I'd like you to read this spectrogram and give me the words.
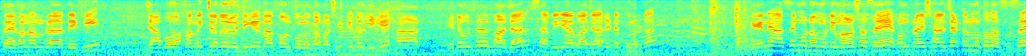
তো এখন আমরা দেখি, যাব হামিদচরের ওইদিকে বা কল্পলোক আবাসিকের ওইদিকে। আর এটা হচ্ছে বাজার, সাবিরিয়া বাজার, এটা পুরোটা। এখানে আছে মোটামুটি, মানুষ আছে, এখন প্রায় সাড়ে চারটার মতো বাস আছে,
